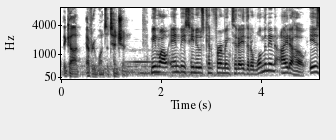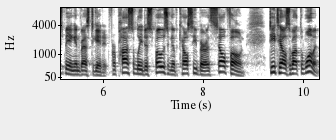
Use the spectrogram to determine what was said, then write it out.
that got everyone's attention. Meanwhile, NBC News confirming today that a woman in Idaho is being investigated for possibly disposing of Kelsey Berreth's cell phone. Details about the woman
